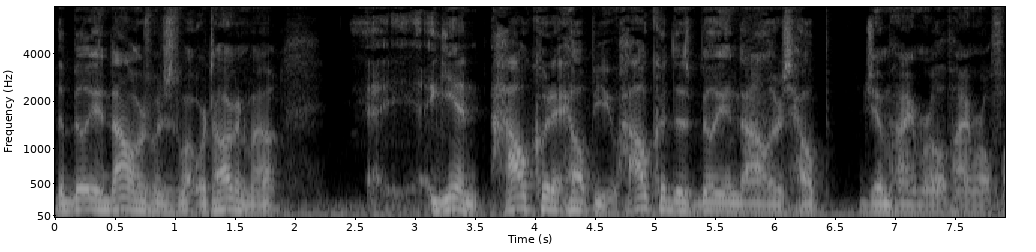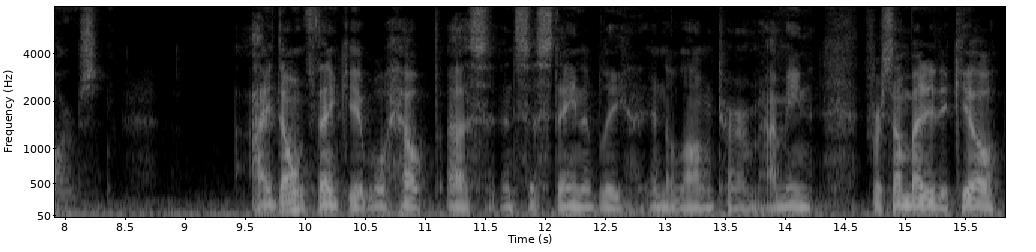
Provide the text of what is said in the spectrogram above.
the billion dollars, which is what we're talking about. uh, Again, how could it help you? How could this billion dollars help Jim Heimerl of Heimerl Farms? I don't think it will help us and sustainably in the long term. I mean, for somebody to kill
